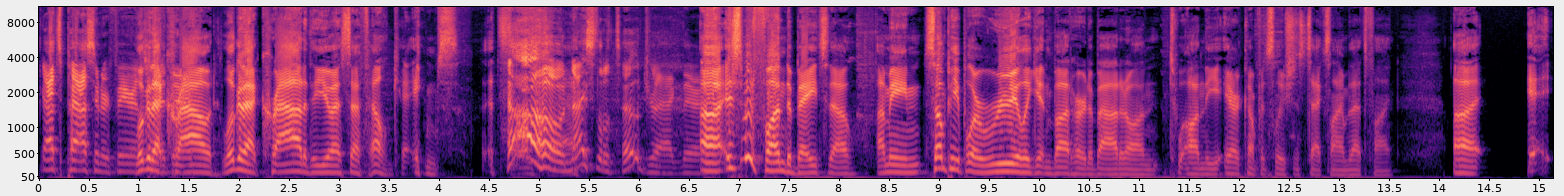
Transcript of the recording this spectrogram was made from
That's pass interference. Look at right that crowd. there. Look at that crowd at the USFL games. Oh, nice little toe drag there. Uh, it's been fun debates, though. I mean, some people are really getting butthurt about it on on the Air Comfort Solutions text line, but that's fine. Uh, it-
